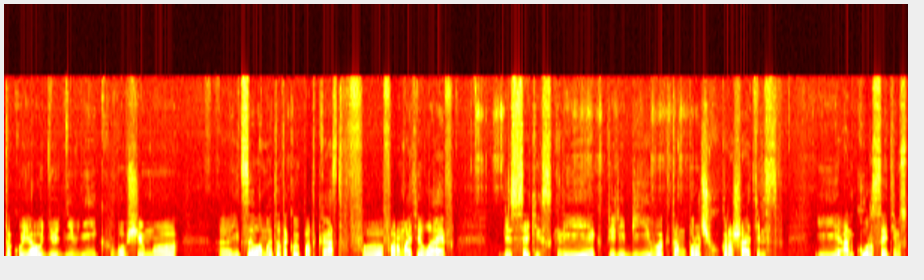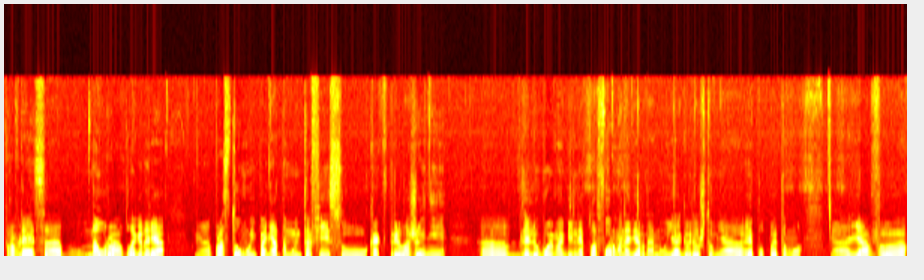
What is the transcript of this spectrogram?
такой аудиодневник. В общем, э, э, и целом это такой подкаст в формате live, без всяких склеек, перебивок, там, прочих украшательств. И Anchor с этим справляется на ура, благодаря э, простому и понятному интерфейсу как в приложении, для любой мобильной платформы, наверное. Ну, я говорил, что у меня Apple, поэтому я в, в,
